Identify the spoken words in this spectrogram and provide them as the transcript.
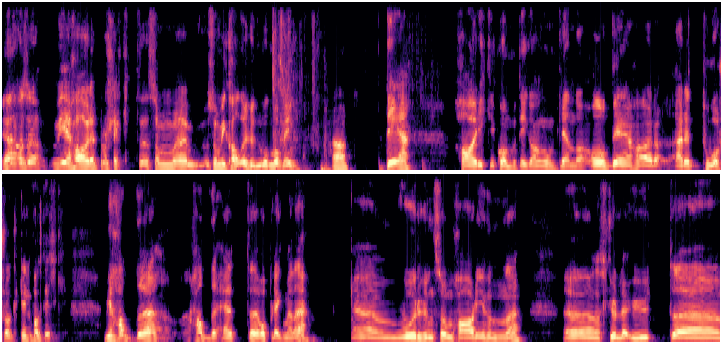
Ja, altså, Vi har et prosjekt som, øh, som vi kaller Hund mot mobbing. Ja. Det har ikke kommet i gang ordentlig ennå. Og det har, er det to årsaker til, faktisk. Vi hadde, hadde et opplegg med det, eh, hvor hun som har de hundene, eh, skulle ut eh,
